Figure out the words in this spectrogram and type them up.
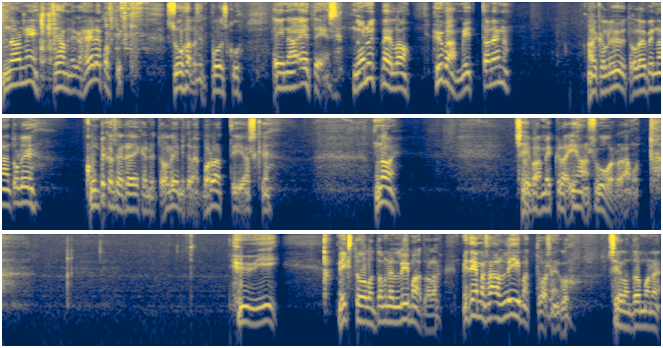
No niin, sehän meni aika helposti suhalasit pois, kun ei näe eteensä. No nyt meillä on hyvän mittainen. Aika lyhyt olevinaan tuli. Kumpiko se reikä nyt oli, mitä me porattiin äsken? Noin. Se ei vaan mene kyllä ihan suoraan, mutta... Hyi. Miksi tuolla on tommonen lima tuolla? Miten mä saan liimattua sen, kun siellä on tommonen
